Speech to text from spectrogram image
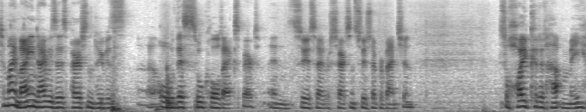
to my mind, I was this person who was, uh, oh, this so called expert in suicide research and suicide prevention. So how could it happen to me?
